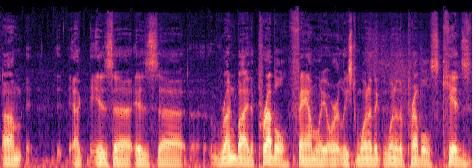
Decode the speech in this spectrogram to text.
um, uh, is uh, is uh, run by the Preble family, or at least one of the one of the Preble's kids.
